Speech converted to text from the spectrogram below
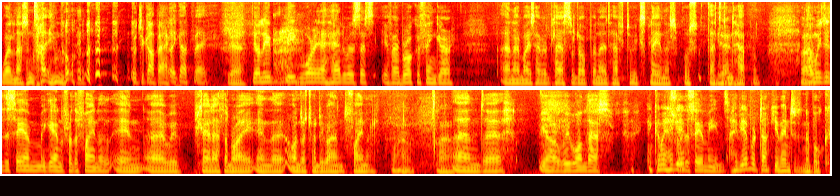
well, not in time, no. but you got back. I got back. Yeah. The only big worry I had was that if I broke a finger, and I might have it plastered up, and I'd have to explain it, but that Yeah. didn't happen. Wow. And we did the same again for the final. In uh, we played Athenry in the under twenty one final, Wow. Wow. and uh, you know we won that and come on, have through you, the same means. have you ever documented in a book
